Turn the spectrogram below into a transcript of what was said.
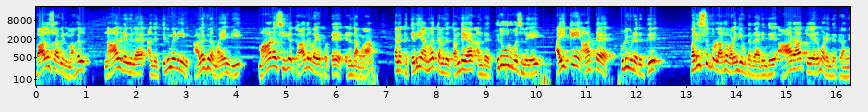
பாதுஷாவின் மகள் நாளடைவில் அந்த திருமேனியின் அழகுல மயங்கி மானசீக காதல் வயப்பட்டு இருந்தாங்களாம். தனக்கு தெரியாம தனது தந்தையார் அந்த திருவுருவ சிலையை ஐக்கினி ஆட்ட குழுவினருக்கு பரிசு பொருளாக வழங்கிவிட்டதை அறிந்து ஆறா துயரும் அடைந்திருக்கிறாங்க.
